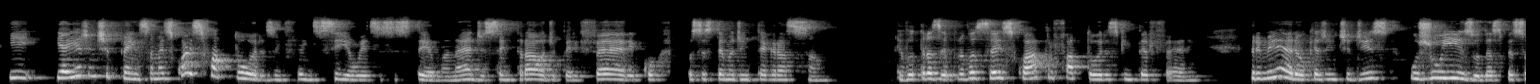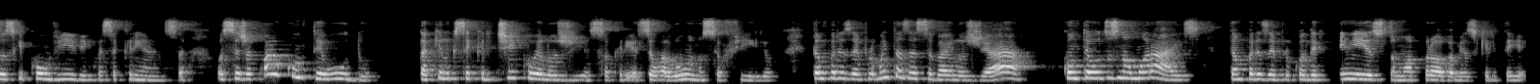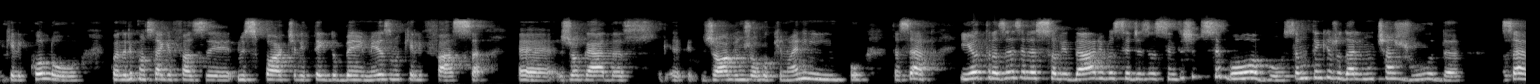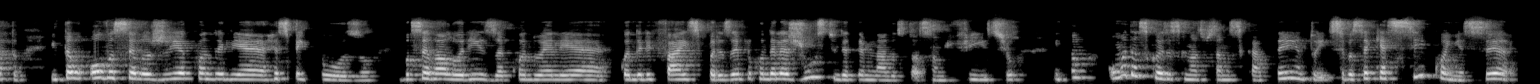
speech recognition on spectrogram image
E, e aí a gente pensa, mas quais fatores influenciam esse sistema, né, de central, de periférico, o sistema de integração? Eu vou trazer para vocês quatro fatores que interferem. Primeiro, é o que a gente diz, o juízo das pessoas que convivem com essa criança. Ou seja, qual é o conteúdo daquilo que você critica ou elogia sua criança, seu aluno, seu filho. Então, por exemplo, muitas vezes você vai elogiar conteúdos não morais. Então, por exemplo, quando ele tem êxito numa prova, mesmo que ele, tenha, que ele colou, quando ele consegue fazer no esporte, ele tem do bem, mesmo que ele faça é, jogadas, é, joga um jogo que não é limpo, tá certo? E outras vezes ele é solidário e você diz assim, deixa de ser bobo, você não tem que ajudar, ele não te ajuda, tá certo? Então, ou você elogia quando ele é respeitoso, você valoriza quando ele é, quando ele faz, por exemplo, quando ele é justo em determinada situação difícil. Então, uma das coisas que nós precisamos ficar atento, e se você quer se conhecer,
